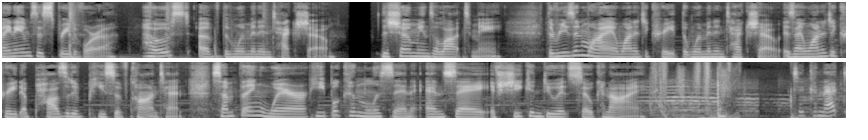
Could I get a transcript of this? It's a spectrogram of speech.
My name is Espree Devora, host of the Women in Tech Show. The show means a lot to me. The reason why I wanted to create the Women in Tech Show is I wanted to create a positive piece of content, something where people can listen and say, if she can do it, so can I. To connect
